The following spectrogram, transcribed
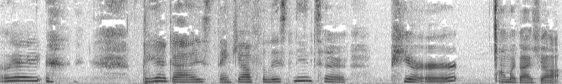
Okay. but yeah, guys, thank y'all for listening to Pure oh my gosh, y'all.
